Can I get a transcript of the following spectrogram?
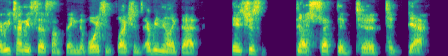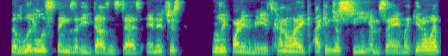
every time he says something, the voice inflections, everything like that, it's just dissected to to death. The littlest things that he does and says, and it's just really funny to me. It's kind of like I can just see him saying, like, you know what?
